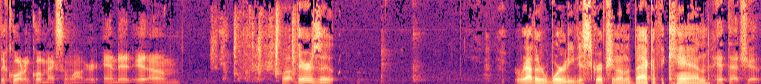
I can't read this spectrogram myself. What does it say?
the quote unquote Mexican lager, and it, it um Well, there's a rather wordy description on the back of the can. hit that shit.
